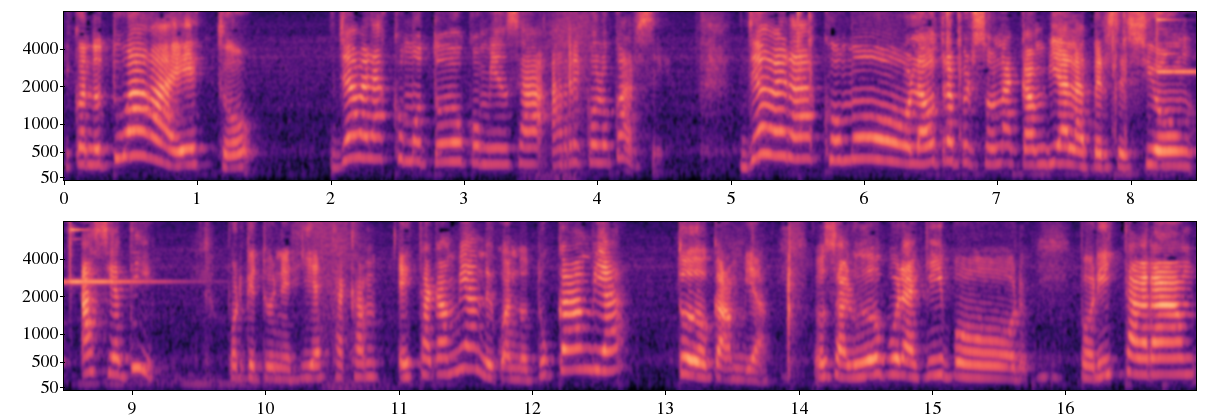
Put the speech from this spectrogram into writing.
Y cuando tú hagas esto, ya verás cómo todo comienza a recolocarse. Ya verás cómo la otra persona cambia la percepción hacia ti, porque tu energía está, está cambiando y cuando tú cambias, todo cambia. Os saludo por aquí, por, por Instagram,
